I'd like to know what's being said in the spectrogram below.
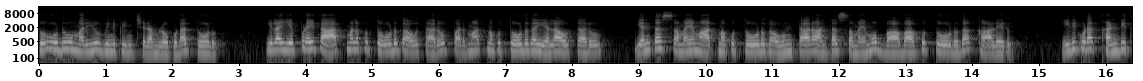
తోడు మరియు వినిపించడంలో కూడా తోడు. ఇలా ఎప్పుడైతే ఆత్మలకు తోడుగా అవుతారో పరమాత్మకు తోడుగా ఎలా అవుతారు? ఎంత సమయం ఆత్మకు తోడుగా ఉంటారో అంత సమయము బాబాకు తోడుగా కాలేరు. ఇది కూడా ఖండిత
